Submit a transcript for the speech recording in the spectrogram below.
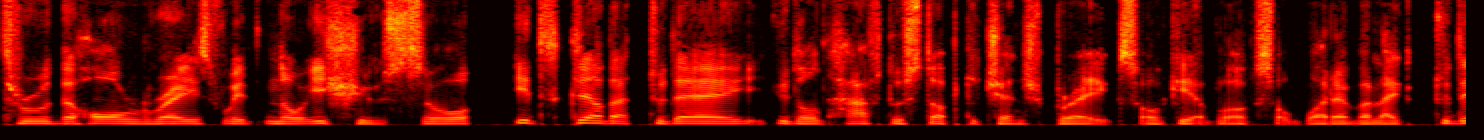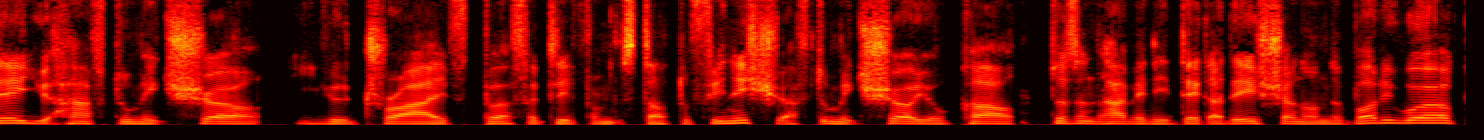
through the whole race with no issues. So it's clear that today you don't have to stop to change brakes or gearbox or whatever. Like today, you have to make sure you drive perfectly from the start to finish. You have to make sure your car doesn't have any degradation on the bodywork,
